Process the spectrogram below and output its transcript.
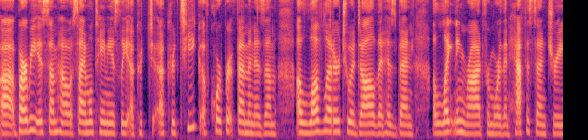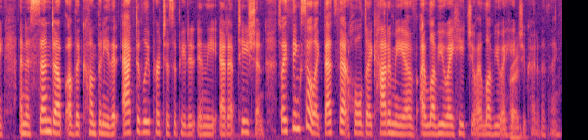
uh, Barbie is somehow simultaneously a, crit- a critique of corporate feminism, a love letter to a doll that has been a lightning rod for more than half a century, and a send up of the company that actively participated in the adaptation. So I think so. Like that's that whole dichotomy of I love you, I hate you, I love you, I hate Right. you kind of a thing.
